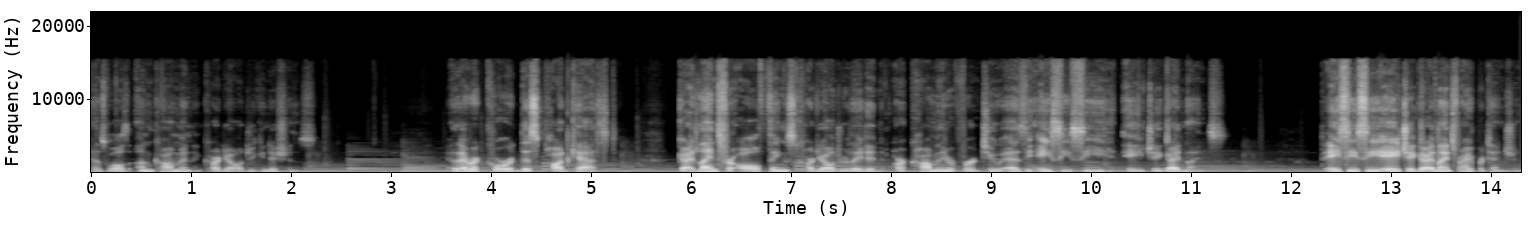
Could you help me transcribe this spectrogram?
as well as uncommon cardiology conditions. As I record this podcast, guidelines for all things cardiology related are commonly referred to as the ACC AHA guidelines. The ACC AHA guidelines for hypertension,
